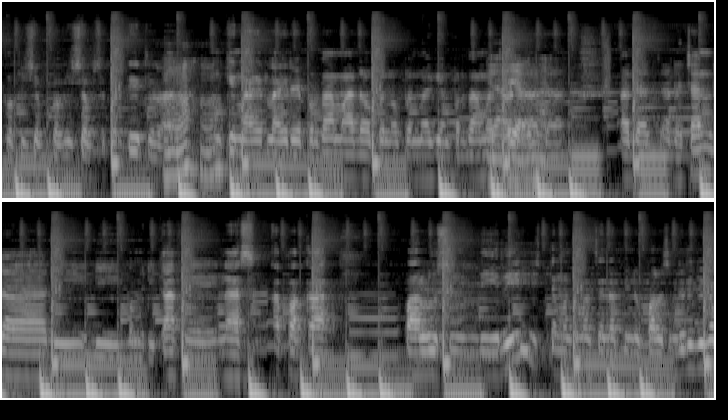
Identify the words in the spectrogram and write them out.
coffee shop coffee shop seperti itu lah. Mhm. Mungkin lahir-lahirnya pertama ada open open mic yang pertama Iya, itu iya, ada, ada ada canda di di komedi cafe. Nah, apakah Palu sendiri teman-teman stand up Indo Palu sendiri juga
